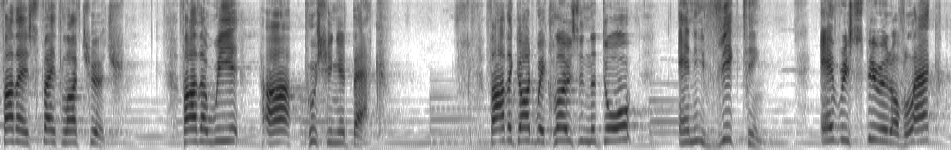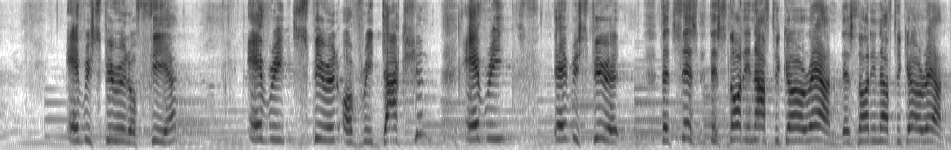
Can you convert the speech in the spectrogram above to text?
Father, as Faith Life Church, Father, we are pushing it back. Father God, we're closing the door and evicting every spirit of lack, every spirit of fear, every spirit of reduction, every, every spirit that says there's not enough to go around. There's not enough to go around.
